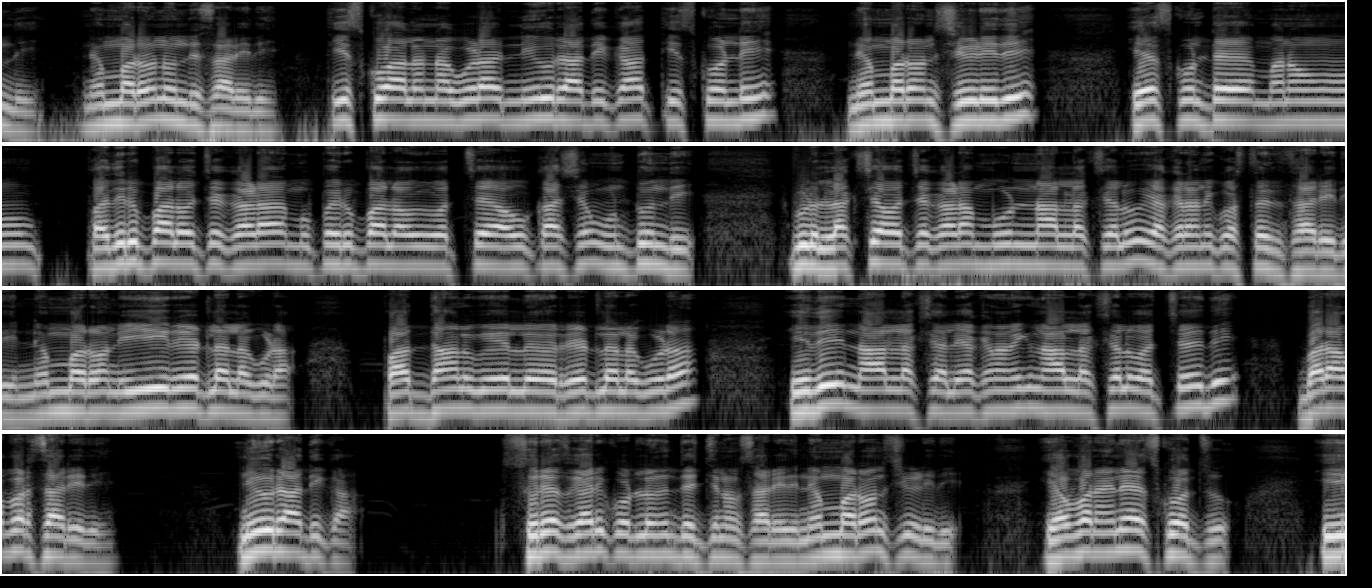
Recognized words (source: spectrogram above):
ఉంది. నెంబర్ వన్ ఉంది సార్ ఇది. తీసుకోవాలన్నా కూడా న్యూ రాధిక తీసుకోండి. నెంబర్ వన్ సీడ్ ఇది. వేసుకుంటే మనం పది రూపాయలు వచ్చే కాడ ముప్పై రూపాయలు వచ్చే అవకాశం ఉంటుంది. ఇప్పుడు లక్ష వచ్చే కాడ మూడు నాలుగు లక్షలు ఎకరానికి వస్తుంది సార్ ఇది. నెంబర్ వన్ ఈ రేట్లలో కూడా. పద్నాలుగు వేల రేట్లలో కూడా ఇది నాలుగు లక్షలు ఎకరానికి నాలుగు లక్షలు వచ్చేది. బరాబర్ సార్ ఇది. న్యూ రాధిక. సురేష్ గారి కొట్లో నుంచి తెచ్చినాం సార్ ఇది. నెంబర్ వన్ సీడ్ ఇది. ఎవరైనా వేసుకోవచ్చు. ఈ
